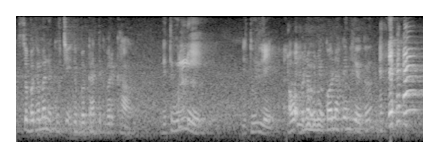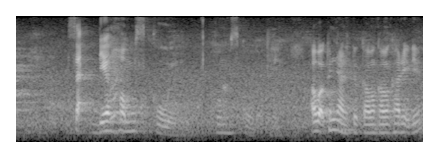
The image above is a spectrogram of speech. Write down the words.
So bagaimana kucing itu berkata kepada kau? Dia tulis. Ditulis. Awak pernah menyekolahkan dia ke? Dia homeschool. Homeschool. Okay. Awak kenal ke kawan-kawan karib dia?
